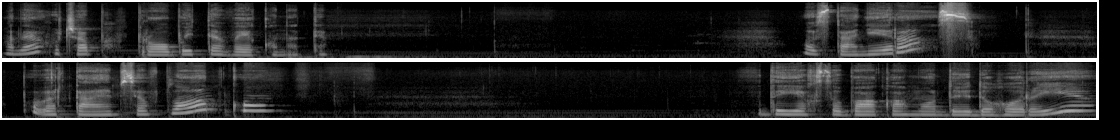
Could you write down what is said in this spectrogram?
але хоча б пробуйте виконати. Останній раз повертаємося в планку. Вдих собака мордою догори.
